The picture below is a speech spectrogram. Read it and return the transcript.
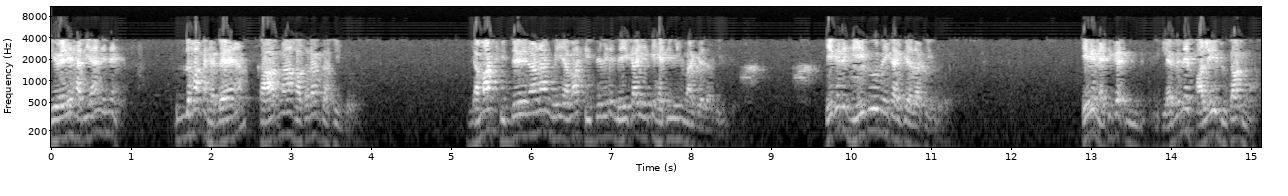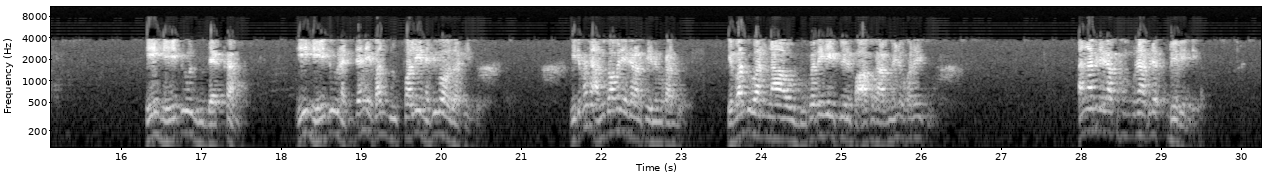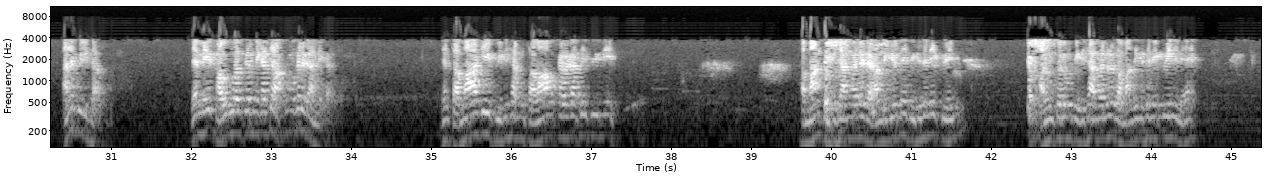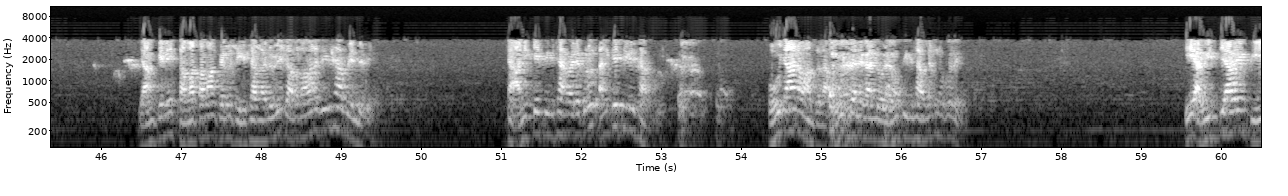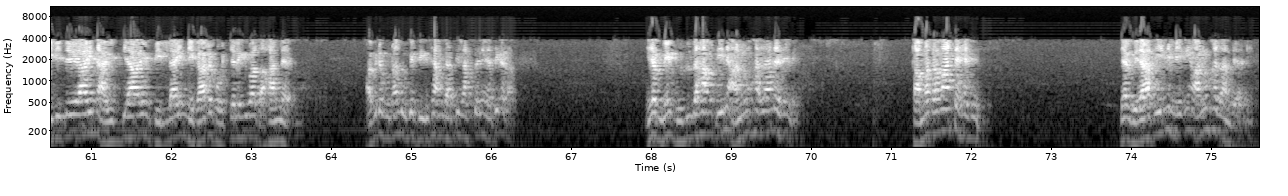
ඒ වෙලේ හරියන්නේ නැහැ. බුදුදහම හැබැයි නම් කාරණා හතරක් දකින්න ඕනේ. යමක් සිද්ධ වෙනවා නම් මේ යමක් සිද්ධ වෙන්නේ මේකයි ඒක හැටි මෙහෙමයි කියලා දකින්න. ඒකට හේතුව මේකයි කියලා දකින්න. ඒක නැති ලැබෙන ඵලයේ දුකක් නෑ. ඒ හේතුව දැක්කම ඒ හේතුව නැති තැන ඒවත් දුක් ඵලයේ නැති බව දකින්න. ඊට පස්සේ අනුගමනය කරන්න තියෙන්නේ මොකද්ද? එවන්දු වන්නා වූ දුකට හේතු වෙන පාප කර්මෙන් උකරේ. අන්න අපිට එකක් හම්බුණා අපිට බේරෙන්නේ. අන පිළිසක්. දැන් මේ කවුරුවත් කරන එකට අකුම කරගන්න එකයි. දැන් තමාගේ පිළිසම් තමාම කරගත යුතු ඉන්නේ. තමන් පිළිසම් වැඩ කරන්න කියන්නේ පිළිසෙනෙක් වෙන්නේ. අනුකරපු පිළිසම් වැඩ වල තමන් පිළිසෙනෙක් වෙන්නේ නැහැ. යම් කෙනෙක් තම තමන් කරන පිළිසම් වැඩ වල තම තමන් පිළිසම් වෙන්න වෙන්නේ. දැන් අනිකේ පිළිසම් වැඩ කරොත් අනිකේ පිළිසම් වෙන්නේ. ඔහු ඥානවන්තලා ඔහු දැනගන්න ඕනේ ඔහු පිළිසම් වැඩ නොකරේ. ඒ අවිද්‍යාවෙන් පීඩිත වෙලා ඉන්න අවිද්‍යාවෙන් පිළලා ඉන්න එකට කොච්චර කිව්වද අහන්නේ නැහැ. අපිට මොනවද උගේ තිරසන් ගති ලක්ෂණ නැති කරන්නේ. එහෙනම් මේ බුදුදහම තියෙන අනුන් හදාන්න නෙමෙයි. තම තමන්ට හැදෙන්නේ. දැන් වෙලා තියෙන්නේ මේකෙන් අනුන් හදන්න යන්නේ.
